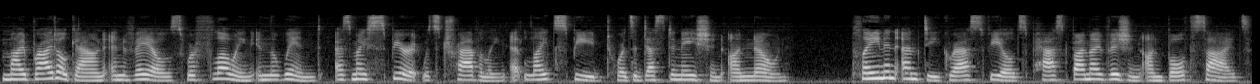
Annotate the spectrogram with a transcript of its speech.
My bridal gown and veils were flowing in the wind as my spirit was traveling at light speed towards a destination unknown. Plain and empty grass fields passed by my vision on both sides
